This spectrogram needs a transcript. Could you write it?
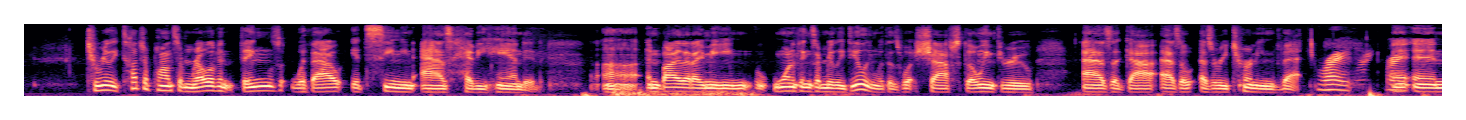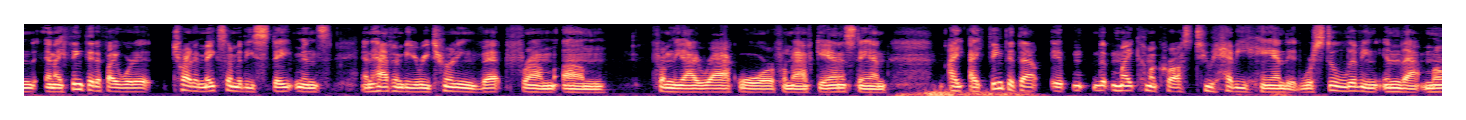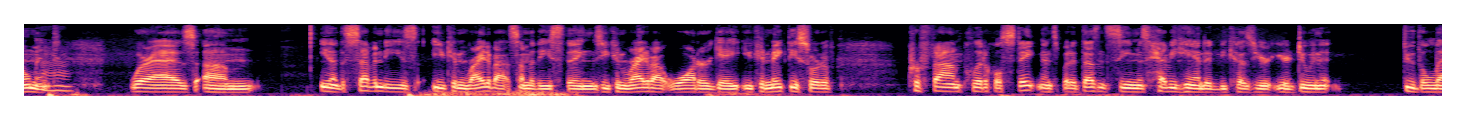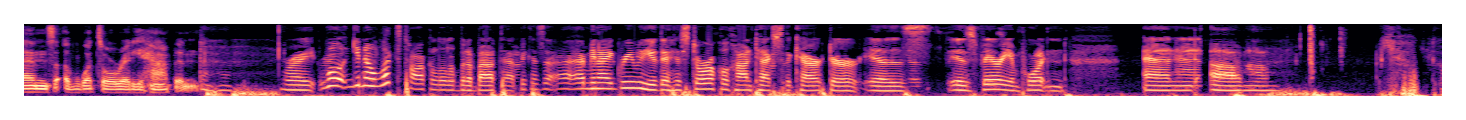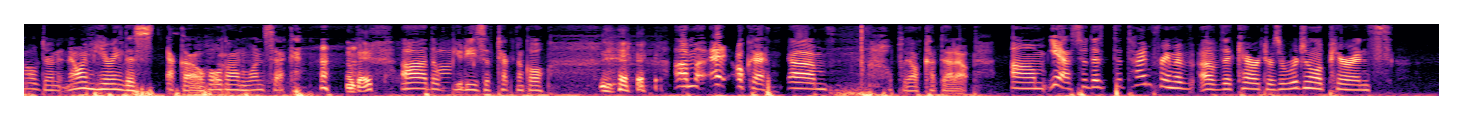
to really touch upon some relevant things without it seeming as heavy-handed. Uh, and by that I mean one of the things I'm really dealing with is what Shaft's going through as a guy as a as a returning vet. Right. Right. And, and and I think that if I were to try to make some of these statements and have him be a returning vet from um, from the Iraq War, from Afghanistan, I, I think that that it, it, might come across too heavy-handed. We're still living in that moment, uh-huh. whereas um, you know the 70s, you can write about some of these things. You can write about Watergate. You can make these sort of profound political statements, but it doesn't seem as heavy-handed because you're you're doing it through the lens of what's already happened. Uh-huh. Right. Well, you know, let's talk a little bit about that because I, I mean, I agree with you. The historical context of the character is is very important, and um, yeah, oh darn it! Now I'm hearing this echo. Hold on one second. Okay. Ah, the beauties of technical. um. Eh, okay. Um. Hopefully, I'll cut that out. Um. Yeah. So the the time frame of of the character's original appearance.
